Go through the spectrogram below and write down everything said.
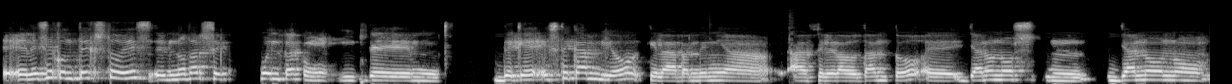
En ese contexto es eh, no darse cuenta de, que este cambio que la pandemia ha acelerado tanto eh, ya no nos mm, ya no, no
